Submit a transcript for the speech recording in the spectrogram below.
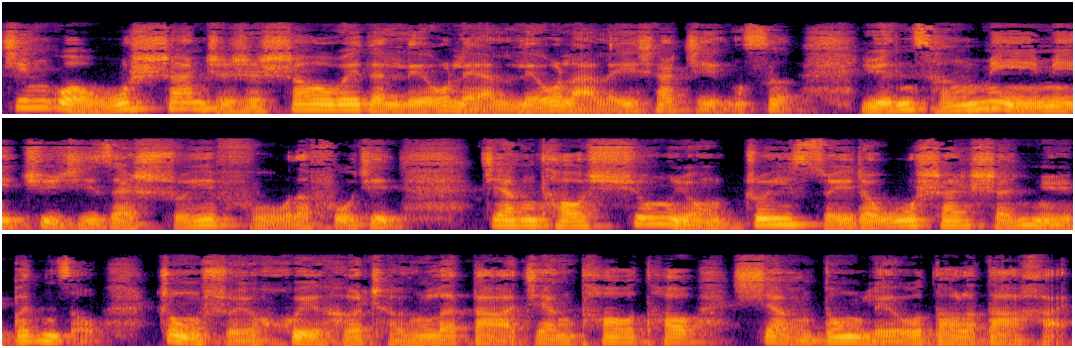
经过吴山，只是。稍微的浏览浏览了一下景色，云层密密聚集在水府的附近，江涛汹涌追随着巫山神女奔走，众水汇合成了大江，滔滔向东流到了大海，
